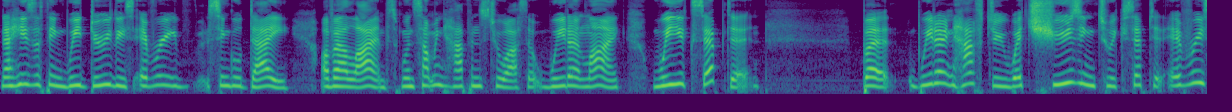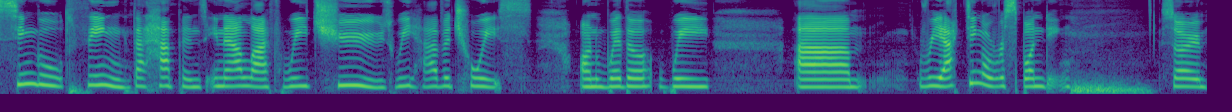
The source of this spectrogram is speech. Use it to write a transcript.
Now, here's the thing we do this every single day of our lives. When something happens to us that we don't like, we accept it. But we don't have to. We're choosing to accept it. Every single thing that happens in our life, we choose. We have a choice on whether we are um, reacting or responding. So,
